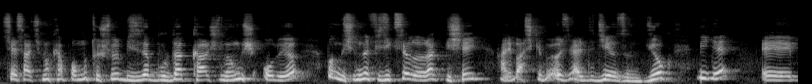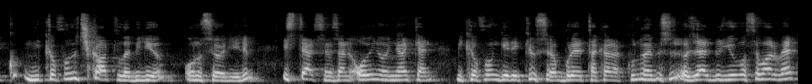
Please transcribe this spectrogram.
ses açma kapama tuşu bizde burada karşılamış oluyor. Bunun dışında fiziksel olarak bir şey hani başka bir özel cihazın yok. Bir de e, mikrofonu çıkartılabiliyor. Onu söyleyelim. İsterseniz hani oyun oynarken mikrofon gerekiyorsa buraya takarak kullanabilirsiniz. Özel bir yuvası var ve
